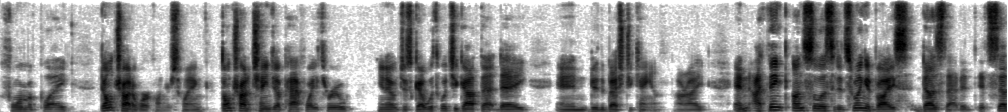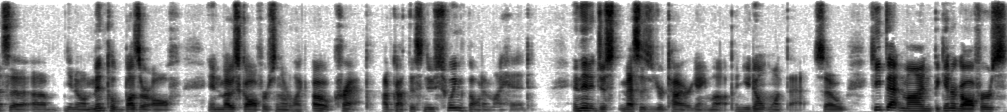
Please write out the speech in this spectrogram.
form of play, don't try to work on your swing. Don't try to change up halfway through. You know, just go with what you got that day and do the best you can. All right. And I think unsolicited swing advice does that. It, it sets a, a you know a mental buzzer off in most golfers and they're like, oh crap, I've got this new swing thought in my head. And then it just messes your entire game up, and you don't want that. So keep that in mind. Beginner golfers,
